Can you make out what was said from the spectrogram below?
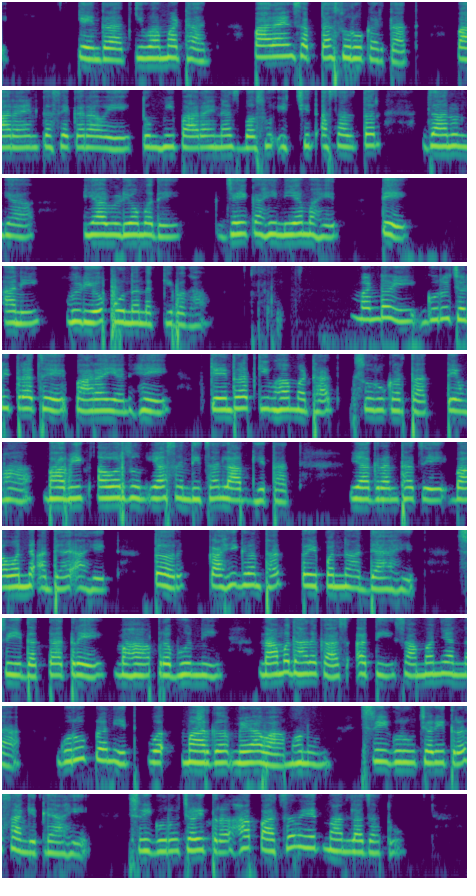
केंद्रात किंवा मठात पारायण सप्ताह सुरू करतात. पारायण कसे करावे? तुम्ही पारायणास बसू इच्छित असाल तर जाणून घ्या. या व्हिडिओमध्ये जे काही नियम आहेत ते आणि व्हिडिओ पूर्ण नक्की बघा. मंडळी गुरुचरित्राचे पारायण हे केंद्रात किंवा मठात सुरू करतात तेव्हा भाविक आवर्जून या संधीचा लाभ घेतात. या ग्रंथाचे बावन्न अध्याय आहेत तर काही ग्रंथात त्रेपन्न अध्याय आहेत. श्री दत्तात्रेय महाप्रभूंनी नामधारकास अति सामान्यांना गुरुप्रणित व मार्ग मिळावा म्हणून श्री गुरुचरित्र सांगितले आहे. श्री गुरुचरित्र हा पाचवेद मानला जातो.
